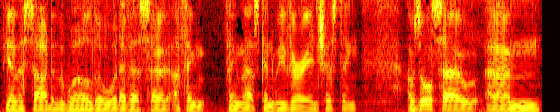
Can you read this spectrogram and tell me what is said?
the other side of the world or whatever so i think think that's going to be very interesting i was also um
